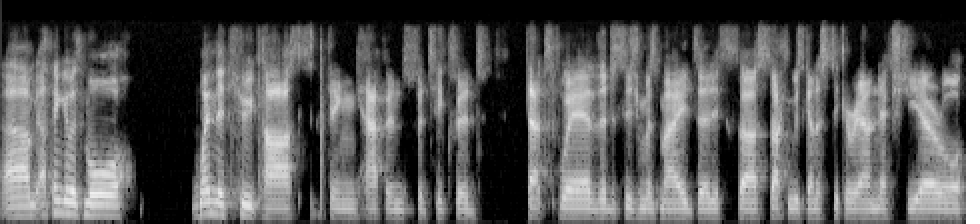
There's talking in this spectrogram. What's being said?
um, I think it was more when the two cast thing happened for Tickford. That's where the decision was made that if uh, Stuckey was going to stick around next year or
